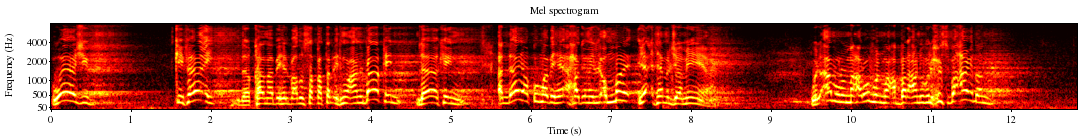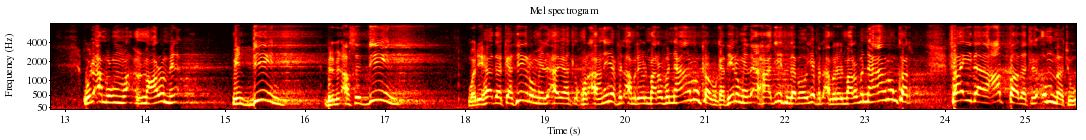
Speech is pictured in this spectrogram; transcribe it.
واجب. كفائي. إذا قام به البعض سقط الإثم عن الباقي لكن أن لا يقوم به أحد من الأمة يأثم الجميع. والأمر المعروف المعبر عنه بالحسبة أيضا. والأمر المعروف من, من الدين بل من أصل الدين. ولهذا كثير من الآيات القرآنية في الأمر بالمعروف والنهي عن المنكر وكثير من الأحاديث النبوية في الأمر بالمعروف والنهي عن المنكر. فإذا عطلت الأمة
